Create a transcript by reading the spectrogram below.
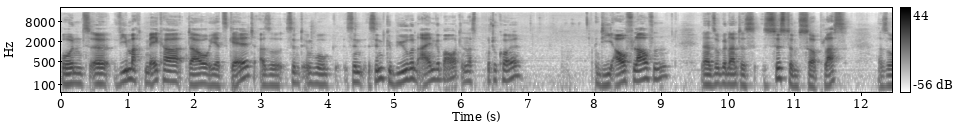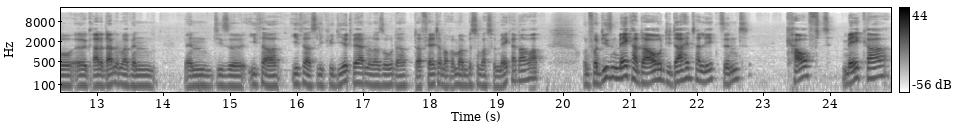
Und äh, wie macht MakerDAO jetzt Geld? Also sind irgendwo sind, sind Gebühren eingebaut in das Protokoll, die auflaufen in ein sogenanntes System Surplus. Also äh, gerade dann immer, wenn, wenn diese Ether, Ethers liquidiert werden oder so, da, da fällt dann auch immer ein bisschen was für MakerDAO ab. Und von diesen MakerDAO, die da hinterlegt sind, kauft Maker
